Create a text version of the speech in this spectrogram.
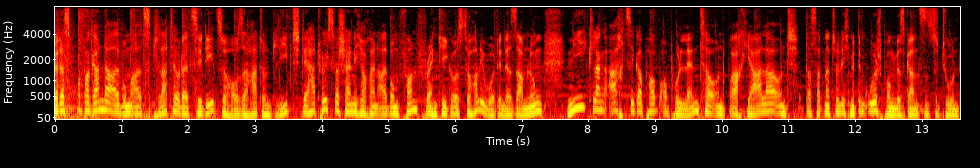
Wer das Propaganda-Album als Platte oder CD zu Hause hat und liebt, der hat höchstwahrscheinlich auch ein Album von Frankie Goes to Hollywood in der Sammlung. Nie klang 80er Pop opulenter und brachialer und das hat natürlich mit dem Ursprung des Ganzen zu tun.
